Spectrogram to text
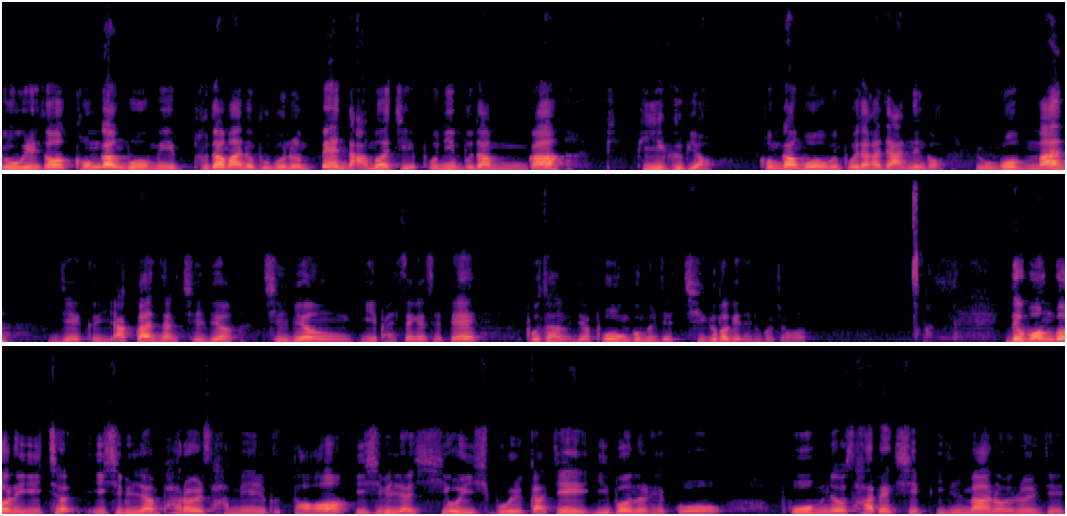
여기서 건강보험이 부담하는 부분은 뺀 나머지 본인 부담금과 비급여 건강보험을 보장하지 않는 거 요것만 이제 그 약관상 질병 질병이 발생했을 때 보상 이제 보험금을 이제 지급하게 되는 거죠. 근데 원고는 2021년 8월 3일부터 21년 10월 25일까지 입원을 했고 보험료 411만 원을 이제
